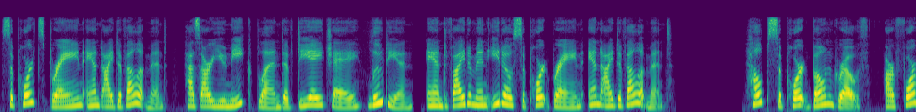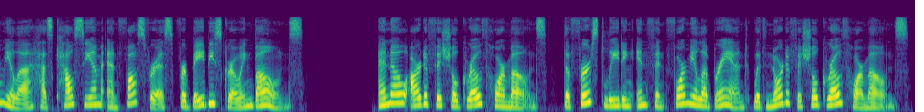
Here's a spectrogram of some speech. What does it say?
Supports brain and eye development, has our unique blend of DHA, lutein, and vitamin E to support brain and eye development. Helps support bone growth, our formula has calcium and phosphorus for babies' growing bones. NO Artificial Growth Hormones, the first leading infant formula brand with nortificial growth hormones.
